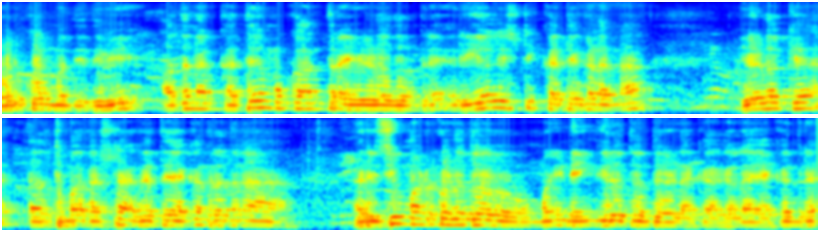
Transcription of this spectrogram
ನೋಡ್ಕೊಂಡ್ ಬಂದಿದೀವಿ. ಅದನ್ನ ಕತೆ ಮುಖಾಂತರ ಹೇಳೋದು ಅಂದ್ರೆ ರಿಯಲಿಸ್ಟಿಕ್ ಕತೆಗಳನ್ನ ಹೇಳೋಕೆ ತುಂಬಾ ಕಷ್ಟ ಆಗುತ್ತೆ. ಯಾಕಂದ್ರೆ ಅದನ್ನ ರಿಸೀವ್ ಮಾಡ್ಕೊಳ್ಳೋದು ಮೈಂಡ್ ಹೆಂಗಿರುತ್ತೆ ಅಂತ ಹೇಳೋಕ್ಕಾಗಲ್ಲ. ಯಾಕಂದ್ರೆ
